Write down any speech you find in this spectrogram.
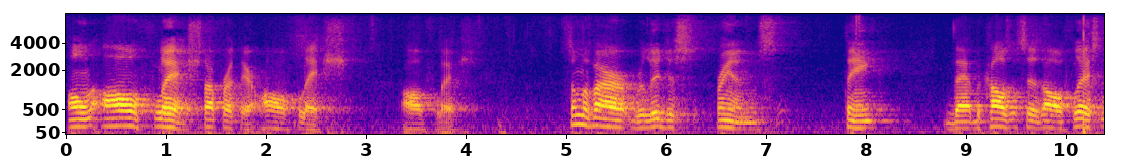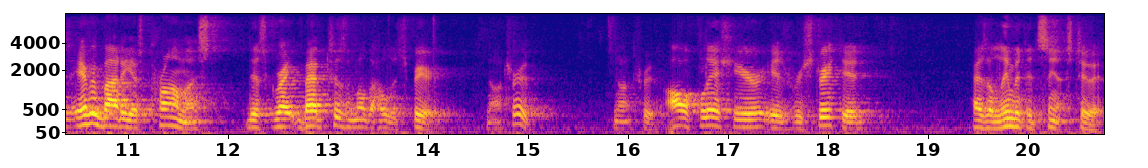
on all flesh. Stop right there. All flesh. All flesh. Some of our religious friends think that because it says all flesh, that everybody is promised this great baptism of the Holy Spirit. It's not true. It's not true. All flesh here is restricted, has a limited sense to it.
